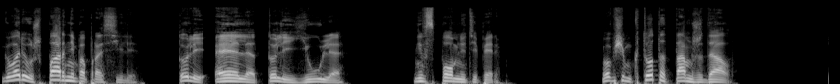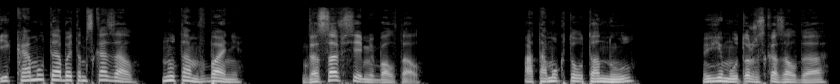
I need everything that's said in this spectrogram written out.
Говорю ж, парни попросили. То ли Эля, то ли Юля. Не вспомню теперь. В общем, кто-то там ждал. И кому ты об этом сказал? Ну, там, в бане. Да со всеми болтал. А тому, кто утонул? Ему тоже сказал да.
